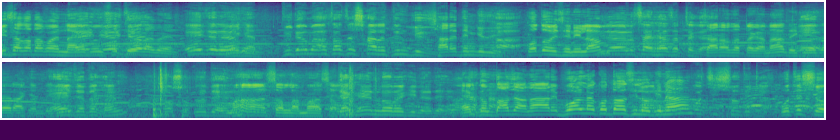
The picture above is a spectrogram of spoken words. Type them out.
মিশা কথা কেন না একদম সত্যি কথা কেন এই যে দেখেন। দুইটা মাছ আছে সাড়ে তিন কেজি। সাড়ে তিন কেজি। কত হয়েছে নিলাম? চার হাজার টাকা। চার হাজার টাকা না? দেখি রাখেন এই যে দেখেন দর্শক না দেখেন। মাশাল্লাহ মাশাল্লাহ দেখেন লড়ে কিনা দেখেন। একদম তাজা না? আরে বলটা কত ছিল কিনা? পঁচিশশো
